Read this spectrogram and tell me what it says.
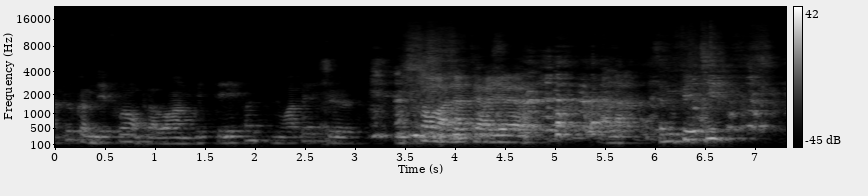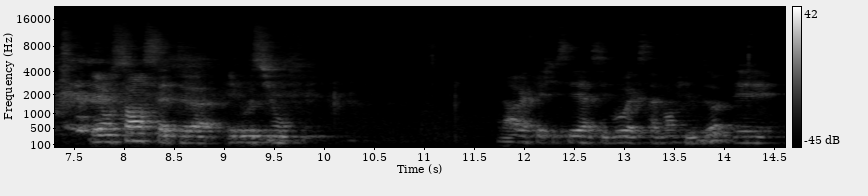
Un peu comme des fois, on peut avoir un bruit de téléphone qui nous rappelle que on sent à l'intérieur. Voilà. Ça nous fait tilt. et on sent cette euh, émotion. Alors réfléchissez à ces mots extrêmement philosophes et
